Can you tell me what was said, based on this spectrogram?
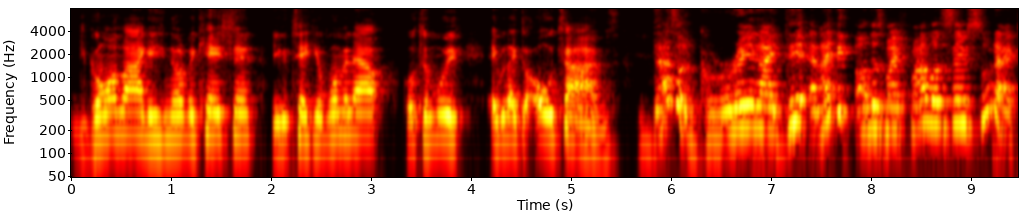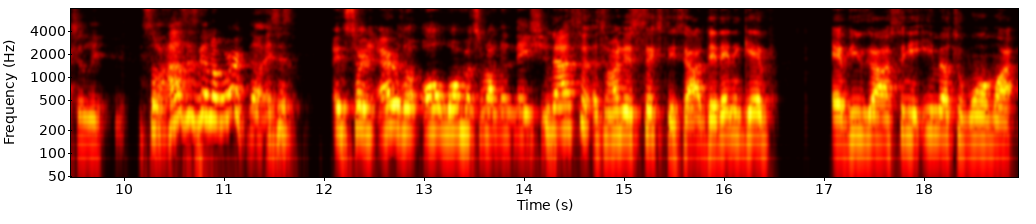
you go online, get your notification. You can take your woman out, go to the movie. It'd be like the old times. That's a great idea, and I think others might follow the same suit. Actually, so how's this gonna work though? Is this in certain areas or all Walmarts around the nation? No, it's, it's 160. So they didn't give. If you uh, send your email to Walmart,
